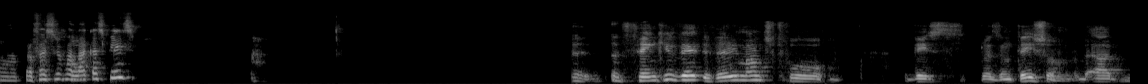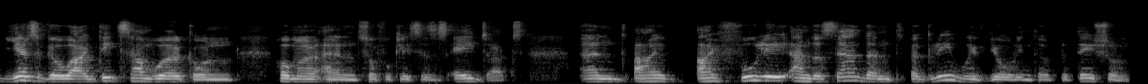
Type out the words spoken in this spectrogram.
Uh, Professor Valakas, please. Uh, thank you very, very much for this presentation. Uh, years ago, I did some work on Homer and Sophocles' Ajax, and I, I fully understand and agree with your interpretation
